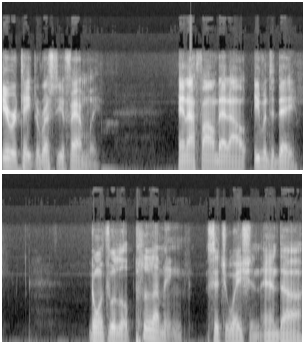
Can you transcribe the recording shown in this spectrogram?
irritate the rest of your family. And I found that out even today, going through a little plumbing situation. And uh,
